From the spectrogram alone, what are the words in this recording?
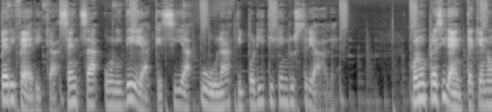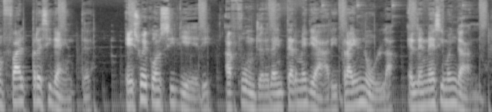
periferica, senza un'idea che sia una di politica industriale. Con un presidente che non fa il presidente e i suoi consiglieri a fungere da intermediari tra il nulla e l'ennesimo inganno.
